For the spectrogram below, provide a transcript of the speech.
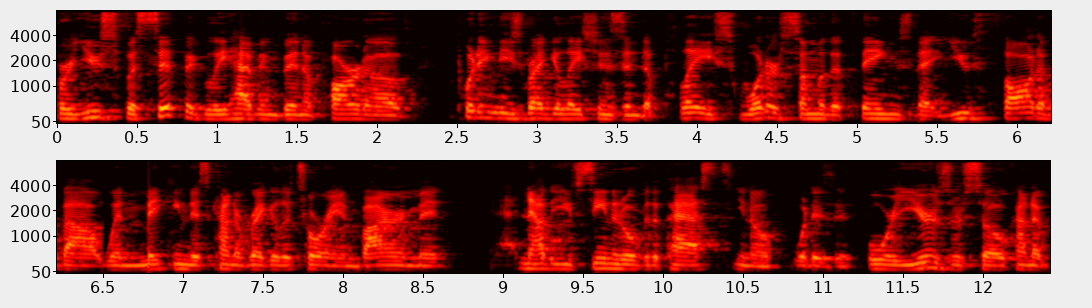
for you specifically having been a part of putting these regulations into place what are some of the things that you thought about when making this kind of regulatory environment now that you've seen it over the past you know what is it four years or so kind of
